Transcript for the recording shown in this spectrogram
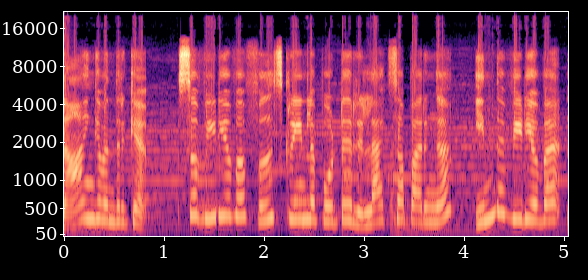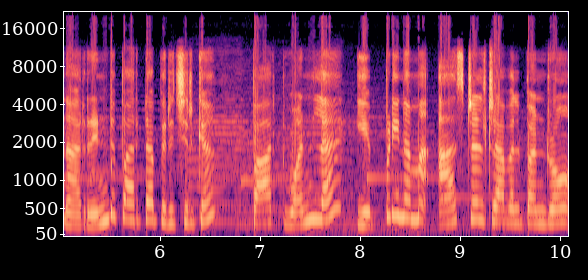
நான் இங்க வந்திருக்கேன். ஸோ வீடியோவை ஃபுல் ஸ்க்ரீனில் போட்டு ரிலாக்ஸாக பாருங்க. இந்த வீடியோவை நான் ரெண்டு பார்ட்டாக பிரிச்சிருக்கேன். பார்ட் ஒன்ல எப்படி நம்ம ஆஸ்ட்ரல் டிராவல் பண்றோம்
